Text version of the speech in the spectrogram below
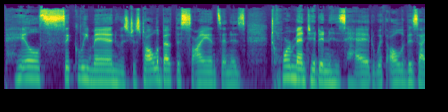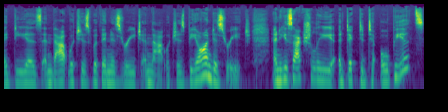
pale, sickly man who's just all about the science and is tormented in his head with all of his ideas and that which is within his reach and that which is beyond his reach. And he's actually addicted to opiates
